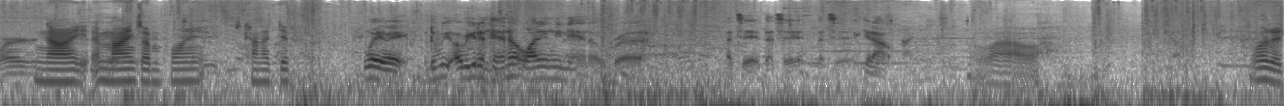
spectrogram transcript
We're. No, mine's on point. It's kind of different. Wait, wait. Do we? Are we gonna nano? Why didn't we nano, bruh? That's it. That's it. That's it. Get out. Wow. What a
